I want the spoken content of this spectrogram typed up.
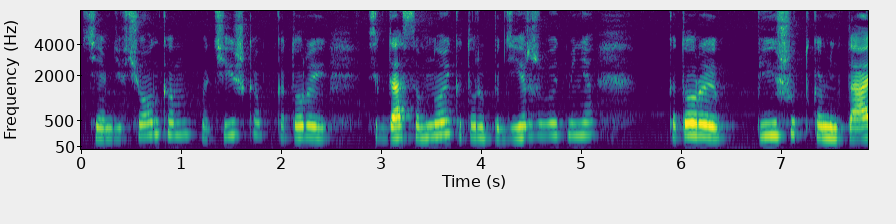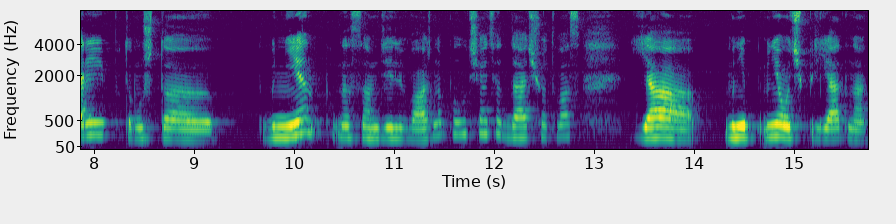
тем девчонкам, мальчишкам, которые всегда со мной, которые поддерживают меня, которые пишут комментарии, потому что мне на самом деле важно получать отдачу от вас. Я, мне, мне очень приятно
